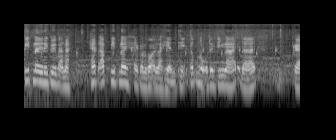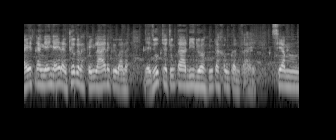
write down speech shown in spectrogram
display đây quý bạn này. Head up display hay còn gọi là hiển thị tốc độ trên kính lái. Đấy cái đang nháy nháy đằng trước là kính lái đây quý bạn này. Để giúp cho chúng ta đi đường chúng ta không cần phải xem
